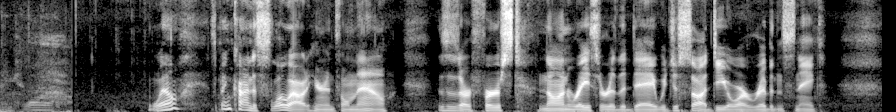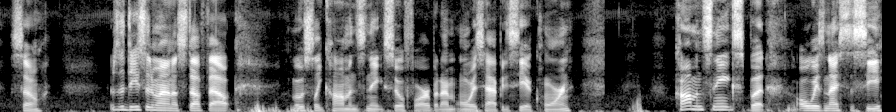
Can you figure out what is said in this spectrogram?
thing. Wow. Well, it's been kind of slow out here until now. This is our first non-racer of the day. We just saw a DOR ribbon snake. So there's a decent amount of stuff out. Mostly common snakes so far, but I'm always happy to see a corn. Common snakes, but always nice to see.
